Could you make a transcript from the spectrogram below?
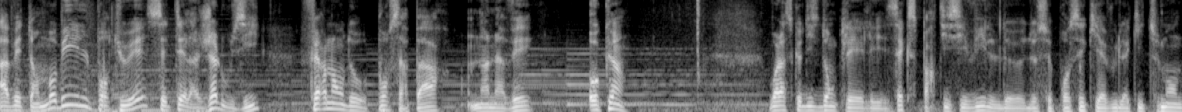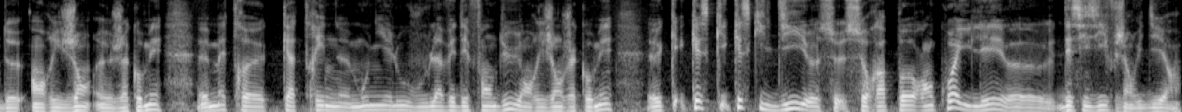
avait un mobile pour tuer, c'était la jalousie. Fernando, pour sa part, n'en avait aucun. Voilà ce que disent donc les, ex-parties civiles de, ce procès qui a vu l'acquittement de Henri-Jean euh, Jacomet. Euh, maître Catherine Mounielou, vous l'avez défendu, Henri-Jean Jacomet. Euh, qu'est-ce qu'il dit, ce, rapport? En quoi il est décisif, j'ai envie de dire?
